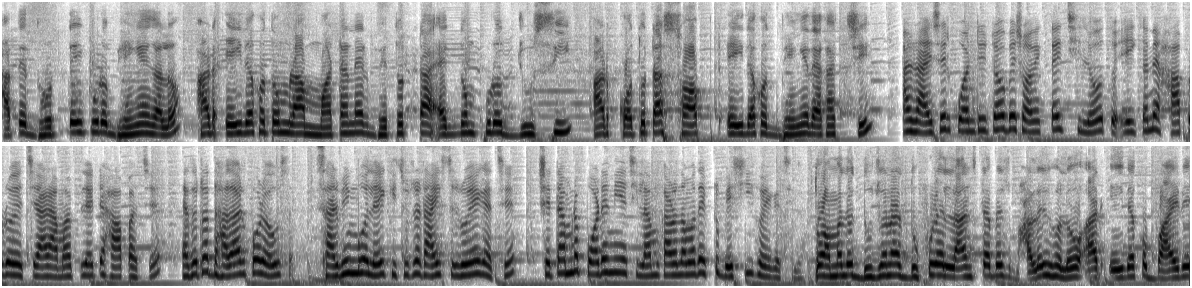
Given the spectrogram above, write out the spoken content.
হাতে ধরতেই পুরো ভেঙে গেল। আর এই দেখো তোমরা মাটনের ভেতরটা একদম পুরো জুসি আর কতটা সফট এই দেখো ভেঙে দেখাচ্ছি। আর রাইসের কোয়ান্টিটিটাও বেশ অনেকটাই ছিল, তো এইখানে হাফ রয়েছে আর আমার প্লেটে হাফ আছে। এতটা ঢালার পরেও সার্ভিং বলে কিছুটা রাইস রয়ে গেছে, সেটা আমরা পরে নিয়েছিলাম কারণ আমাদের একটু বেশি হয়ে গেছিল। তো আমাদের দুজনের দুপুরের লাঞ্চটা বেশ ভালোই হলো আর এই দেখো বাইরে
